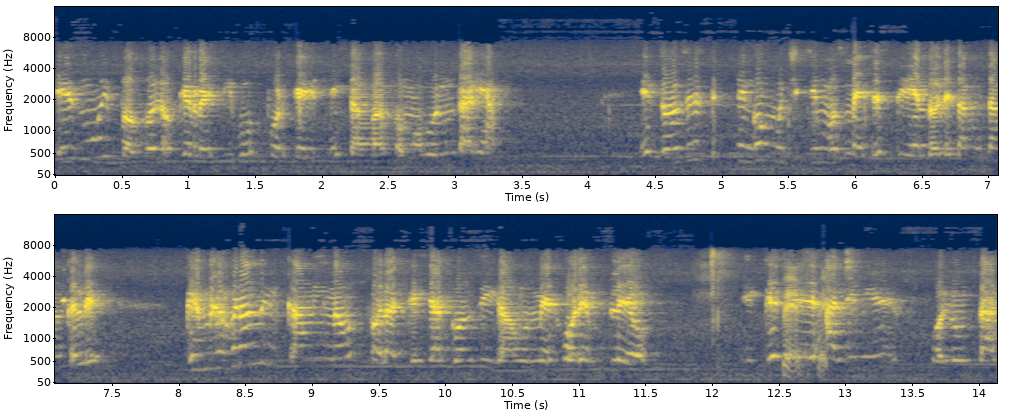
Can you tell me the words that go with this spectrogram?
es muy poco lo que recibo porque estaba como voluntaria, entonces tengo muchísimos meses pidiéndoles a mis ángeles que me abran el camino para que ella consiga un mejor empleo y que Perfecto. se alinee voluntad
